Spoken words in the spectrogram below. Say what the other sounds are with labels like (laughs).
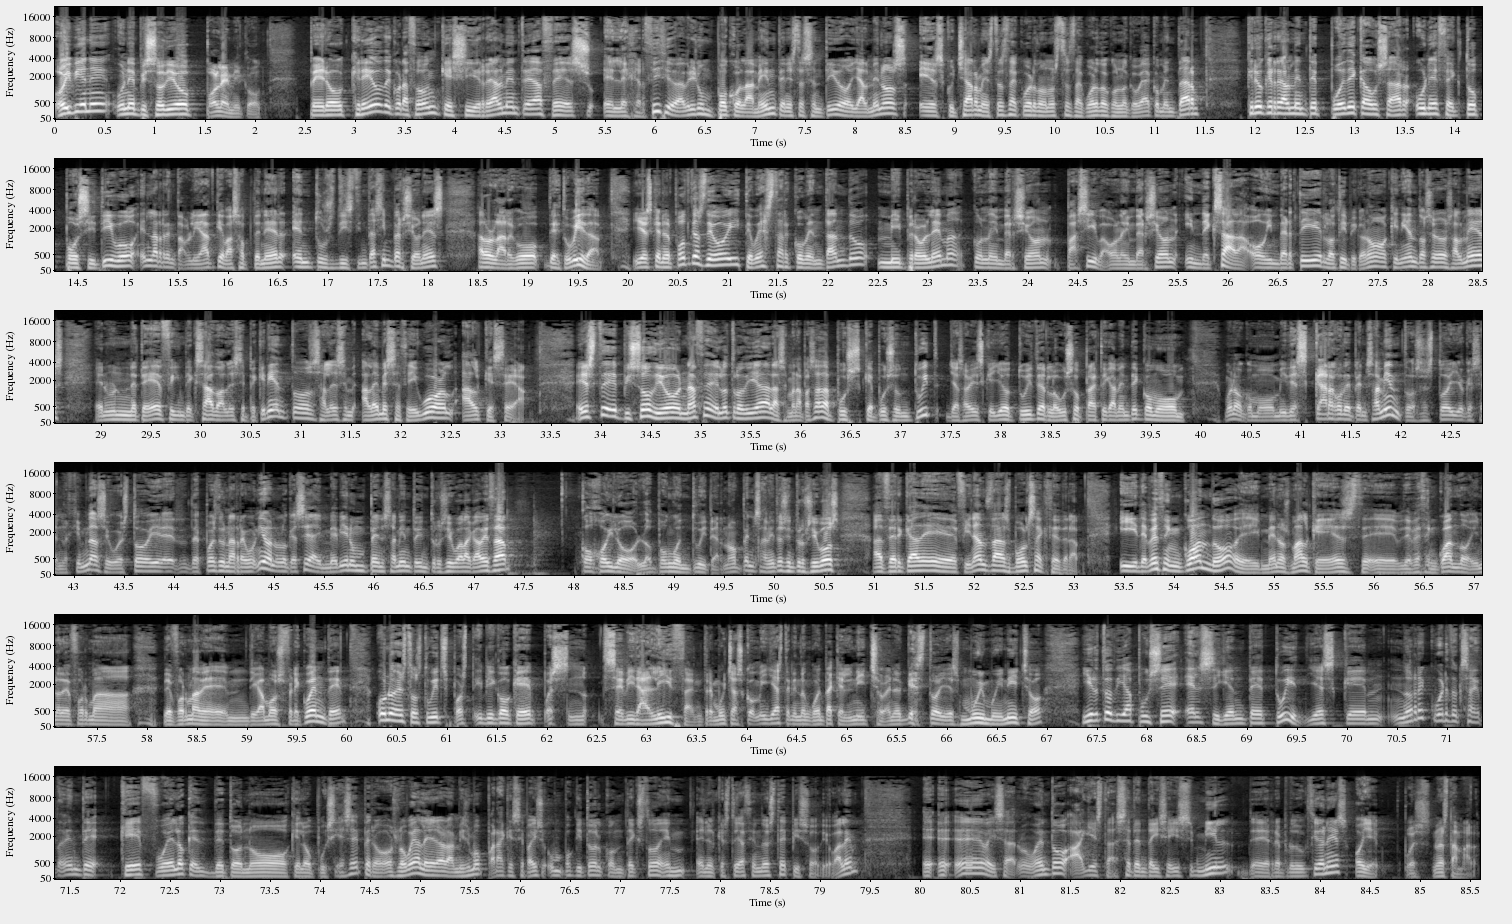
Hoy viene un episodio polémico. Pero creo de corazón que si realmente haces el ejercicio de abrir un poco la mente en este sentido y al menos escucharme, estés de acuerdo o no estés de acuerdo con lo que voy a comentar, creo que realmente puede causar un efecto positivo en la rentabilidad que vas a obtener en tus distintas inversiones a lo largo de tu vida. Y es que en el podcast de hoy te voy a estar comentando mi problema con la inversión pasiva o la inversión indexada o invertir lo típico, ¿no? 500 euros al mes en un ETF indexado al SP500, al, al MSCI World, al que sea. Este episodio nace del otro día, la semana pasada, que puse un tweet. Ya sabéis que yo Twitter lo uso prácticamente como, bueno, como mi descargo de pensamientos. Estoy, yo que sé, en el gimnasio o estoy eh, después de una reunión o lo que sea y me viene un pensamiento intrusivo a la cabeza cojo y lo, pongo en Twitter, ¿no? Pensamientos intrusivos acerca de finanzas, bolsa, etc. Y de vez en cuando, y menos mal que es de, vez en cuando y no de forma, de forma, eh, digamos, frecuente, uno de estos tweets, pues típico que, pues, se viraliza, entre muchas comillas, teniendo en cuenta que el nicho en el que estoy es muy, muy nicho. Y el otro día puse el siguiente tweet, y es que no recuerdo exactamente qué fue lo que detonó que lo pusiese, pero os lo voy a leer ahora mismo para que sepáis un poquito el contexto en, el que estoy haciendo este episodio, ¿vale? Eh, eh, eh, vais a ver un momento, aquí está, 76.000 de reproducciones, oye, pues no está mal.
